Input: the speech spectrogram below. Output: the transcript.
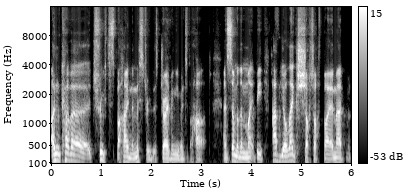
uncover truths behind the mystery that's driving you into the heart and some of them might be have your legs shot off by a madman.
